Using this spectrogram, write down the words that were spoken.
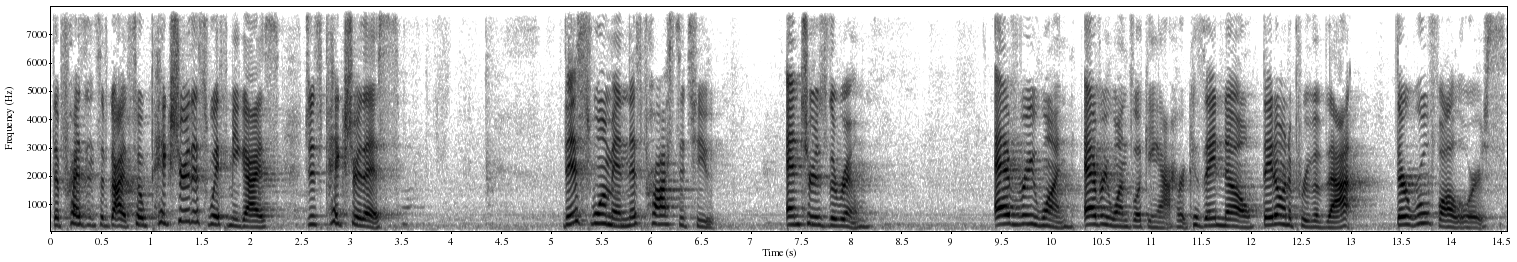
the presence of God. So picture this with me, guys. Just picture this. This woman, this prostitute, enters the room. Everyone, everyone's looking at her because they know they don't approve of that. They're rule followers.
